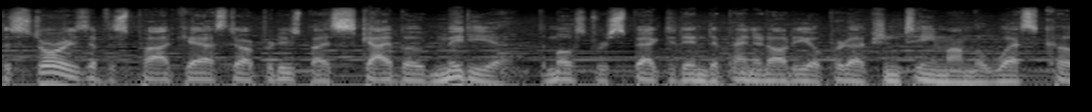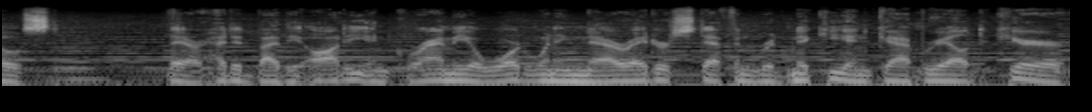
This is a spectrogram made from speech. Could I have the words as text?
The stories of this podcast are produced by Skyboat Media, the most respected independent audio production team on the West Coast. They are headed by the Audie and Grammy award-winning narrators Stefan Rudnicki and Gabrielle de Cuir.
